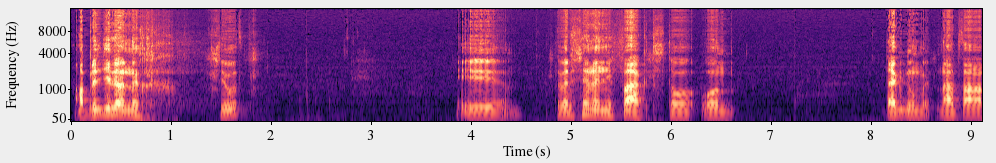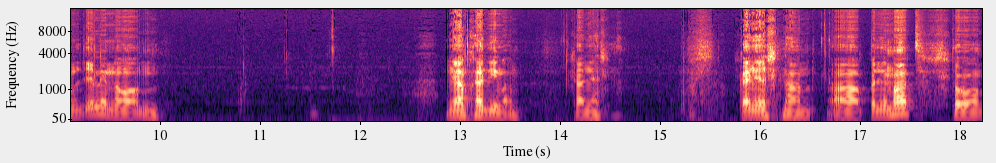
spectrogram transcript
определенных чувств, и совершенно не факт, что он так думает на самом деле, но необходимо, конечно, конечно, э, понимать, что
